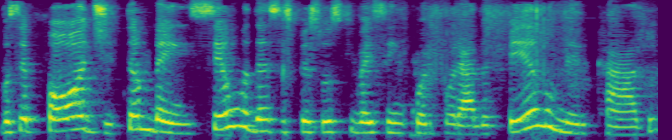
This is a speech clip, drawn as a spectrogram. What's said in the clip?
você pode também ser uma dessas pessoas que vai ser incorporada pelo mercado.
